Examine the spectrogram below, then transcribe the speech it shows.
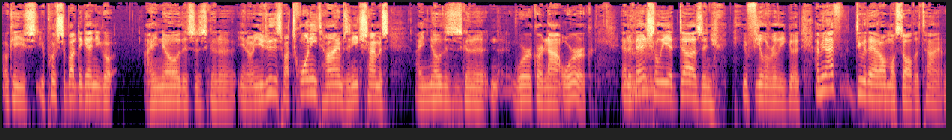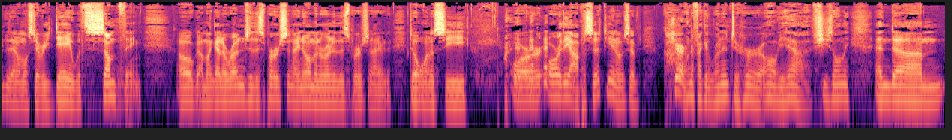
okay, you, you push the button again, you go, I know this is going to, you know, you do this about 20 times, and each time it's, I know this is going to work or not work. And Mm-hmm. eventually it does, and you, feel really good. I mean, I do that almost all the time. I do that almost every day with something. Oh, am I going to run into this person? I know I'm going to run into this person I don't want to see. Or, or the opposite, you know, so, Sure. I wonder if I can run into her. Oh, yeah, she's only, and, um,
